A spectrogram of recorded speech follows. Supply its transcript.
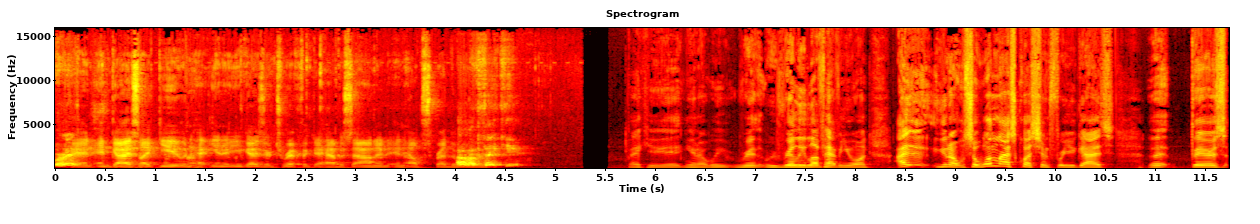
Right. and and guys like you and you know, you guys are terrific to have us on and, and help spread the Oh, word. thank you. Thank you. You know, we really, we really love having you on. I, you know, so one last question for you guys. There's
